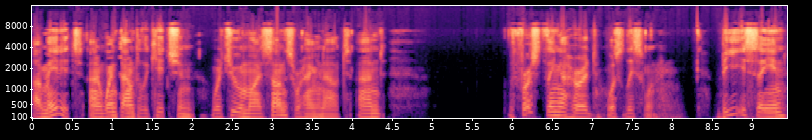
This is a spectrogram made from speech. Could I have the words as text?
I made it I went down to the kitchen where two of my sons were hanging out and the first thing I heard was this one. B is saying,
